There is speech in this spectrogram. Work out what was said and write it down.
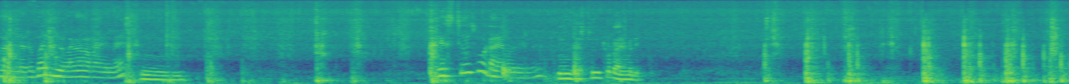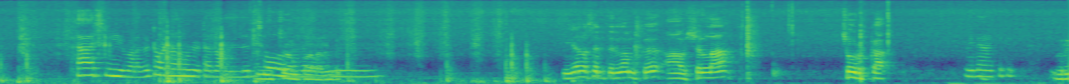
നല്ലൊരു ഭംഗിയുള്ള കളറായില്ലേ? ജസ്റ്റ് ചൂടായ മതിയല്ലേ? ഇൻഡസ്ട്രി ചൂടായി മതി. കാശ്മീരി മുളക് നല്ലൊരു ചോറ് ഈ അവസരത്തിൽ നമുക്ക് ആവശ്യമുള്ള ചൊറുക്ക വിനാഗിരി. ഒരു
